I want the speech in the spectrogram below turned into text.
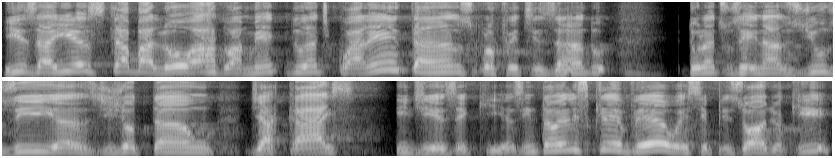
E Isaías trabalhou arduamente durante 40 anos profetizando, durante os reinados de Uzias, de Jotão, de Acais e de Ezequias. Então ele escreveu esse episódio aqui,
